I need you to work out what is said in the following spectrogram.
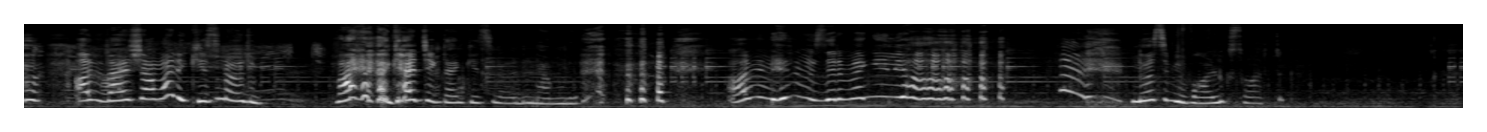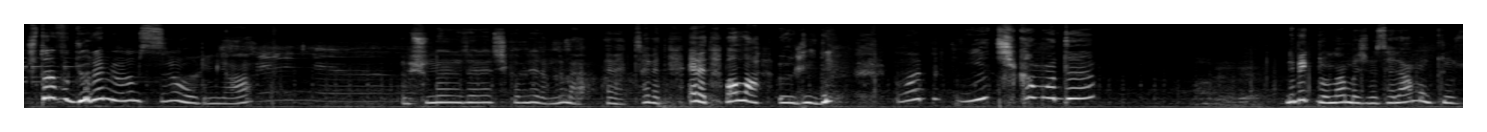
abi ben şu an var ya kesin öldüm. Var ya gerçekten kesin öldüm ben burada. abi benim üzerime geliyor. Nasıl bir varlıksa artık. Şu tarafı göremiyorum sinir oldum ya. Şunların üzerine çıkabilirim değil mi? Evet, evet, evet. Vallahi öldürdü. Abi niye çıkamadım? Ne bekliyorsun lan başıma? Selam okuyorsun?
